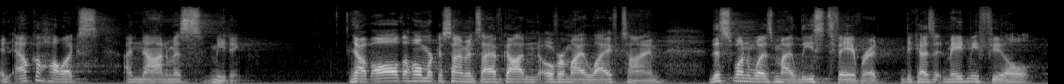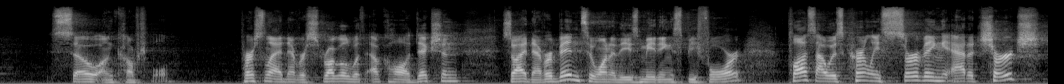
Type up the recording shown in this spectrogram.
an Alcoholics Anonymous meeting. Now, of all the homework assignments I have gotten over my lifetime, this one was my least favorite because it made me feel so uncomfortable. Personally, I'd never struggled with alcohol addiction, so I'd never been to one of these meetings before. Plus, I was currently serving at a church,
